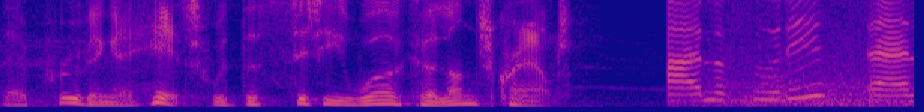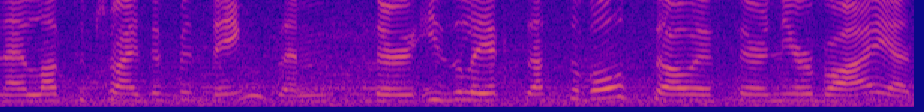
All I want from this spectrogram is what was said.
They're proving a hit with the city worker lunch crowd. I'm a foodie and I love to try different things and they're easily accessible so if they're nearby at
